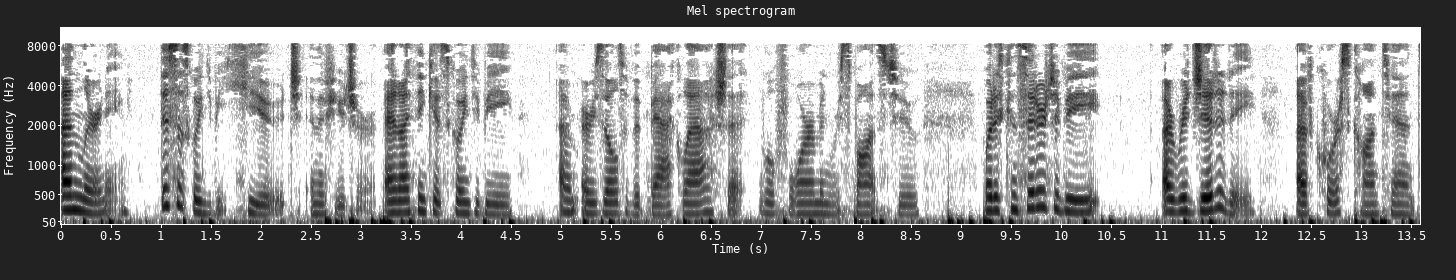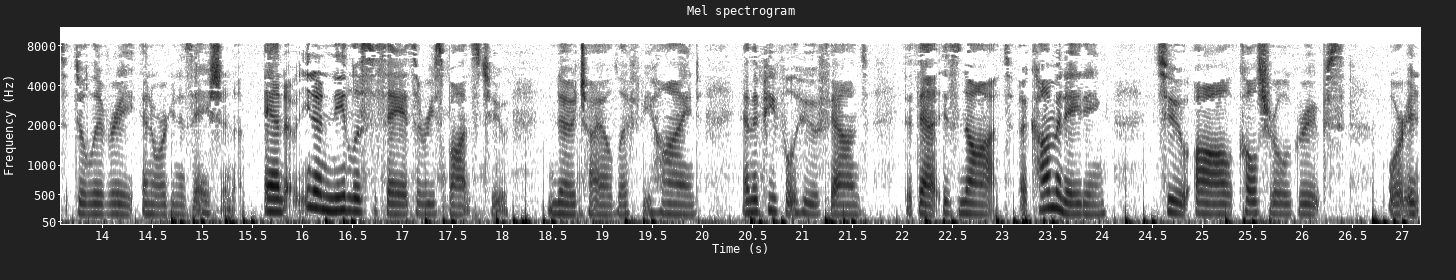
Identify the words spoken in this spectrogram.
unlearning. This is going to be huge in the future, and I think it's going to be um, a result of a backlash that will form in response to what is considered to be a rigidity of course content delivery and organization. And, you know, needless to say, it's a response to No Child Left Behind and the people who have found that that is not accommodating to all cultural groups or in,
